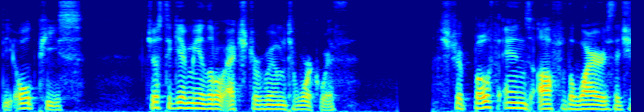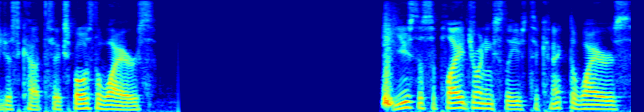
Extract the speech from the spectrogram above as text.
the old piece, just to give me a little extra room to work with. Strip both ends off of the wires that you just cut to expose the wires Use the supply joining sleeves to connect the wires,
